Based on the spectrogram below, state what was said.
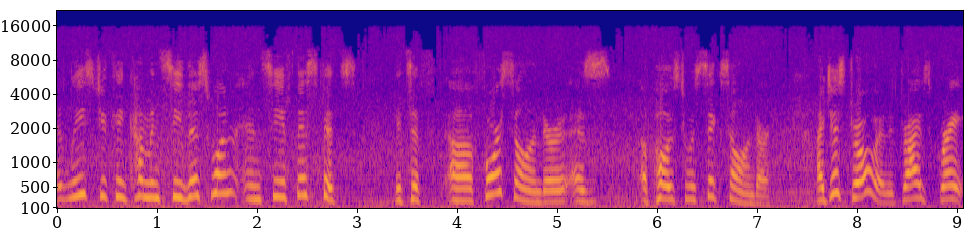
at least you can come and see this one and see if this fits. It's a, a four cylinder as opposed to a six cylinder. I just drove it. It drives great.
